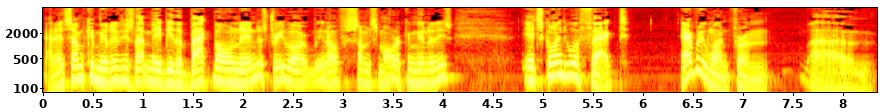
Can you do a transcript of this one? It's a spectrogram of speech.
and in some communities that may be the backbone industry, or you know, some smaller communities, it's going to affect everyone from um,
